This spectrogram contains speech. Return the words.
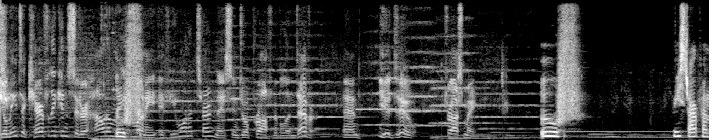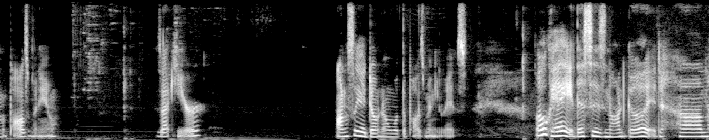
You'll need to carefully consider how to make Oof. money if you want to turn this into a profitable endeavor. And you do. Trust me. Oof. Restart from the pause menu. Is that here? Honestly, I don't know what the pause menu is. Okay, this is not good. Um.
